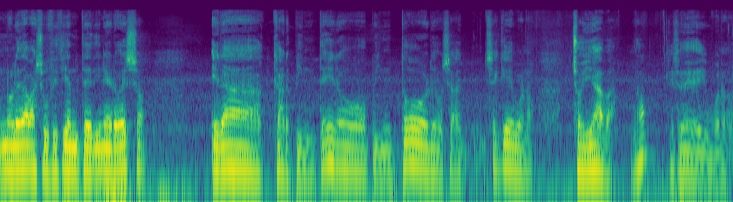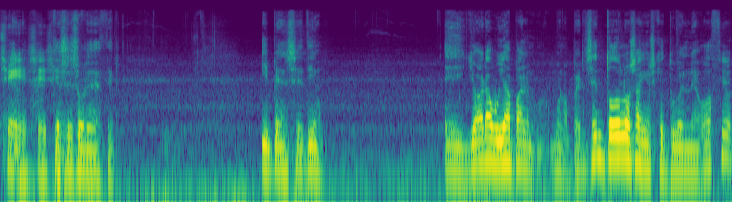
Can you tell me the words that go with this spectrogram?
no le daba suficiente dinero eso, era carpintero o pintor, o sea, sé que, bueno, chollaba, ¿no? Que se, bueno, Sí, eh, sí, sí. que se suele decir. Y pensé, tío, eh, yo ahora voy a... Bueno, pensé en todos los años que tuve el negocio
